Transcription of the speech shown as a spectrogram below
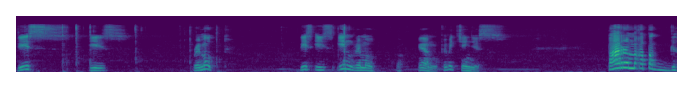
This is remote. This is in remote. Oh, commit changes. Para makapag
